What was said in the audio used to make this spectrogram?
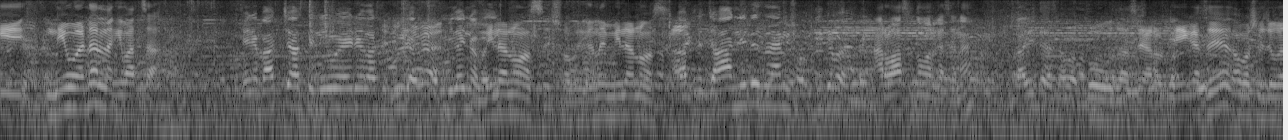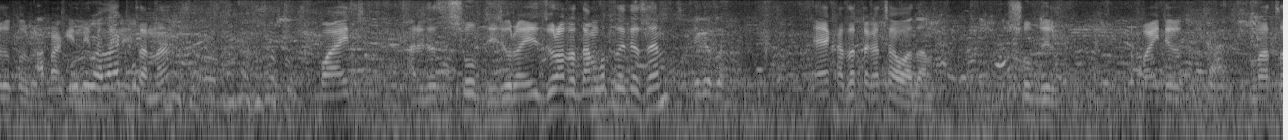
কি নিউ অ্যাডাল নাকি বাচ্চা? এখানে বাচ্চা আছে নিউ আছে মিলানো আছে সব এখানে মিলানো আছে। আপনি যা নিতে চান আমি সব দিতে পারব। আরও আছে তোমার কাছে না? বহুত আছে ঠিক আছে অবশ্যই যোগাযোগ করবেন। পাখি চান না? হোয়াইট আর এটা হচ্ছে সবজি। জোড়া এই জোড়াটার দাম কত চাইতেছেন? এক হাজার। টাকা চাওয়া দাম। সবজির হোয়াইটের বাচ্চা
